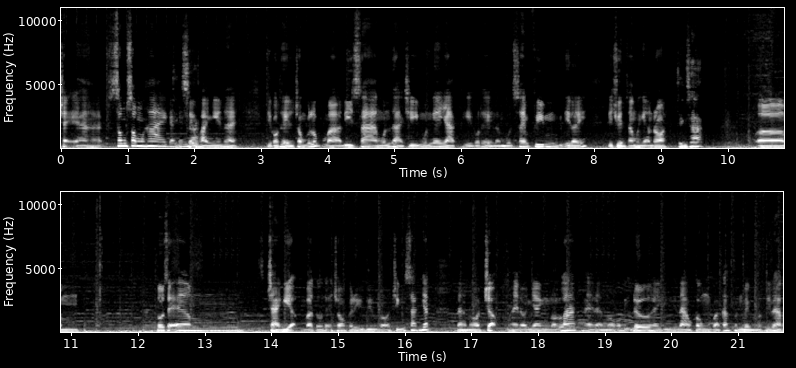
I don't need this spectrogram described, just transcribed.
chạy à, song song hai cái, Chính cái xác. điều hành như thế này thì có thể trong cái lúc mà đi xa muốn giải trí muốn nghe nhạc thì có thể là muốn xem phim cái gì đấy thì chuyển sang màn hình Android. Chính xác. Ờm, tôi sẽ ừm, trải nghiệm và tôi sẽ cho cái review nó chính xác nhất là nó chậm hay nó nhanh nó lag hay là nó có bị đơ hay như thế nào không và các phần mềm nó thế nào.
